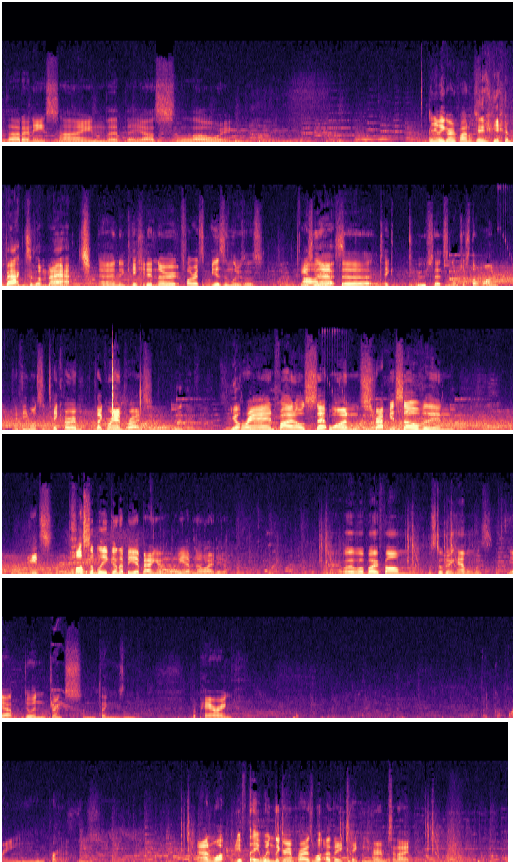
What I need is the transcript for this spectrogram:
without any sign that they are slowing. Anyway, grand finals. back to the match. and in case you didn't know, Flores is in losers. He's Ah, going to yes. have to take two sets, not just the one, if he wants to take home the grand prize. Yep. Grand finals, set one. Strap yourself in. It's possibly going to be a banger. We have no idea. Alright, we're, we're both um, we're still doing Hamilton's. Yeah, doing drinks and things and preparing the grand prize. And what if they win the grand prize? What are they taking home tonight?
